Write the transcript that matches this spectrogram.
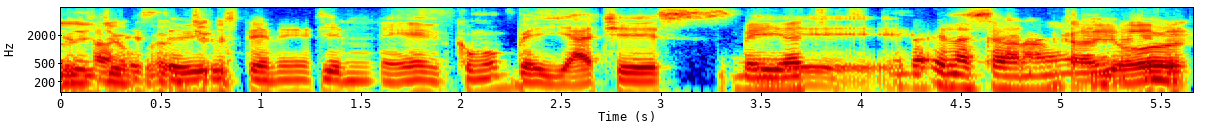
que yo, este weón. virus tiene, tiene como VIH. es, VIH, eh, en la- en la cadena de-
